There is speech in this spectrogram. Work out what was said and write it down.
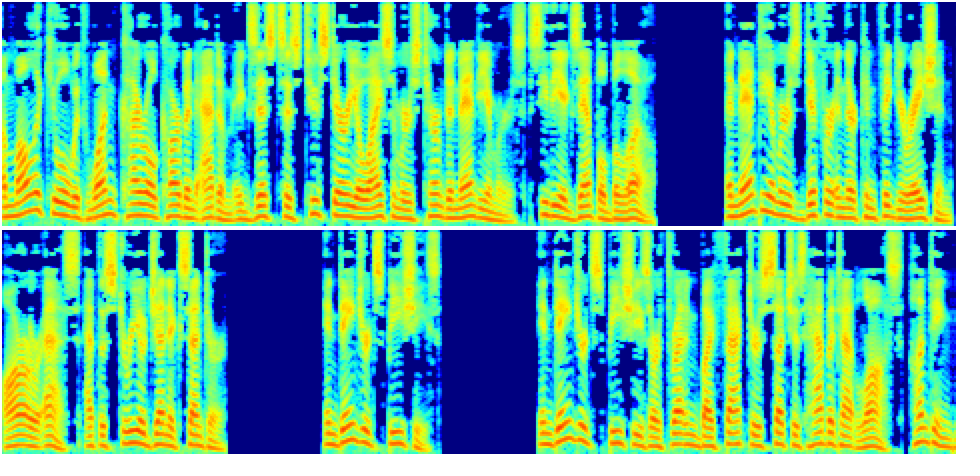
A molecule with one chiral carbon atom exists as two stereoisomers termed enantiomers see the example below. Enantiomers differ in their configuration R or S at the stereogenic center. Endangered species Endangered species are threatened by factors such as habitat loss, hunting,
